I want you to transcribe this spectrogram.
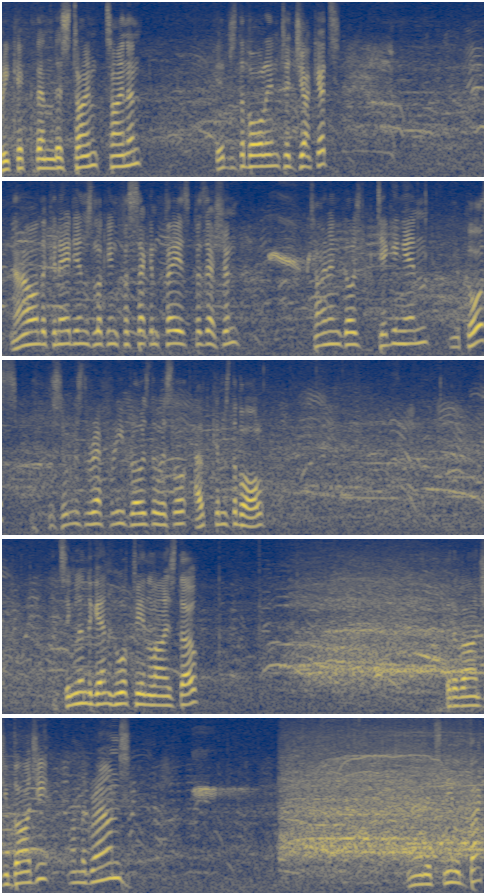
Free kick then this time. Tynan gives the ball into Jacket. Now the Canadians looking for second phase possession. Tynan goes digging in, and of course, as soon as the referee blows the whistle, out comes the ball. It's England again who are penalised though. Bit of argy-bargy on the ground. And it's Neil Back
